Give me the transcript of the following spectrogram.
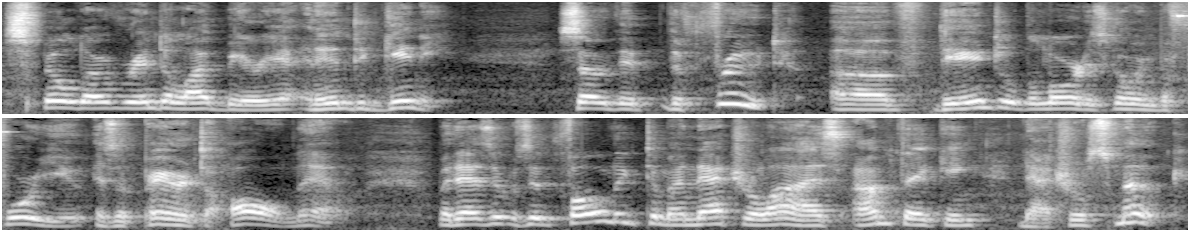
spilled over into Liberia and into Guinea. So the, the fruit of the angel of the Lord is going before you is apparent to all now. But as it was unfolding to my natural eyes, I'm thinking natural smoke.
